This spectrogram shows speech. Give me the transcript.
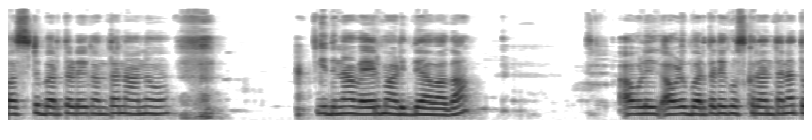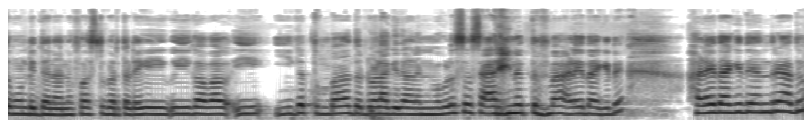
ಫಸ್ಟ್ ಬರ್ತಡೇಗಂತ ನಾನು ಇದನ್ನು ವೇರ್ ಮಾಡಿದ್ದೆ ಆವಾಗ ಅವಳಿಗೆ, ಅವಳ ಬರ್ತಡೇಗೋಸ್ಕರ ಅಂತಲೇ ತೊಗೊಂಡಿದ್ದೆ ನಾನು. ಫಸ್ಟ್ ಬರ್ತಡೇಗೆ ಈಗ ಈಗ ಅವಾಗ ಈಗ ತುಂಬ ದೊಡ್ಡವಳಾಗಿದ್ದಾಳೆ ನನ್ನ ಮಗಳು ಸೊ ಸ್ಯಾರಿನೂ ತುಂಬ ಹಳೇದಾಗಿದೆ. ಹಳೇದಾಗಿದೆ ಅಂದರೆ ಅದು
